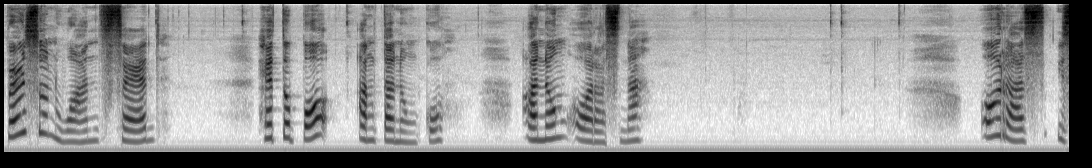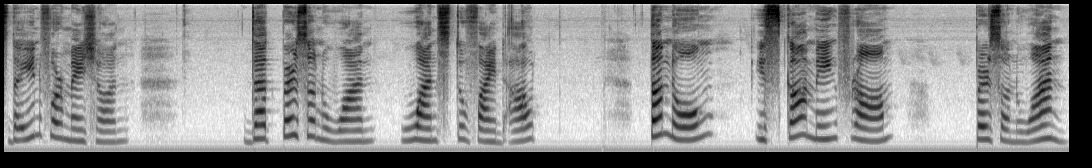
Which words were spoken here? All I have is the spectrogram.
Person 1 said, Heto po ang tanong ko, anong oras na? Oras is the information that person 1 wants to find out. Tanong is coming from person 1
